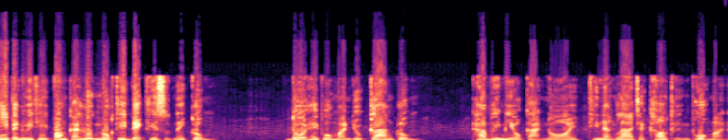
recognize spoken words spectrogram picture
นี่เป็นวิธีป้องกันลูกนกที่เด็กที่สุดในกลุ่ม โดยให้พวกมันอยู่กลางกลุ่มทำให้มีโอกาสน้อยที่นักล่าจะเข้าถึงพวกมัน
